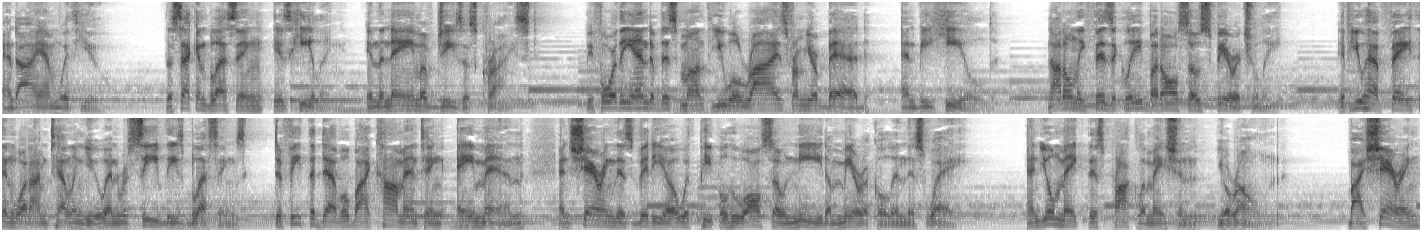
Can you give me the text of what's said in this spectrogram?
and I am with you. The second blessing is healing, in the name of Jesus Christ. Before the end of this month, you will rise from your bed and be healed. Not only physically, but also spiritually. If you have faith in what I'm telling you and receive these blessings, Defeat the devil by commenting Amen and sharing this video with people who also need a miracle in this way. And you'll make this proclamation your own. By sharing,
